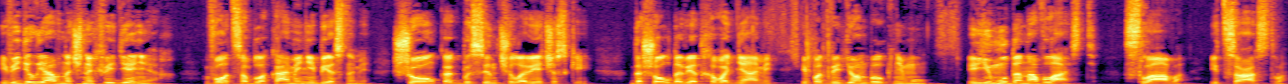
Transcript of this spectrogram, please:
«И видел я в ночных видениях, вот с облаками небесными, шел, как бы сын человеческий, дошел до ветхого днями, и подведен был к нему, и ему дана власть, слава и царство,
